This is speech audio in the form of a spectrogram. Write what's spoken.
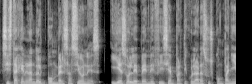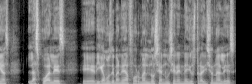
si está generando el conversaciones y eso le beneficia en particular a sus compañías, las cuales eh, digamos, de manera formal no se anuncian en medios tradicionales,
